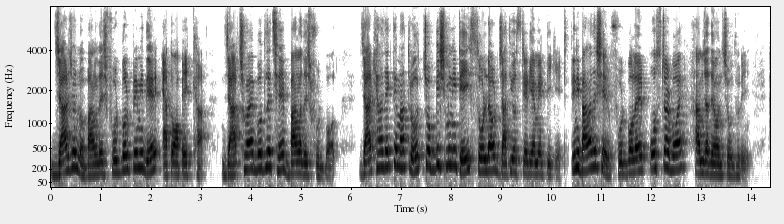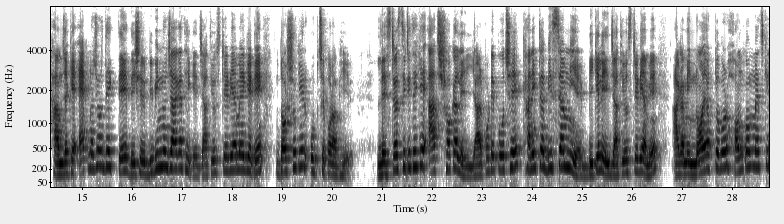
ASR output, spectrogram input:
যার জন্য বাংলাদেশ ফুটবল প্রেমীদের এত অপেক্ষা। যার ছোঁয়ায় বদলেছে বাংলাদেশ ফুটবল। যার খেলা দেখতে মাত্র চব্বিশ মিনিটেই সোল্ড আউট জাতীয় স্টেডিয়ামের টিকিট। তিনি বাংলাদেশের ফুটবলের পোস্টার বয় হামজা দেওয়ান চৌধুরী। হামজাকে এক নজর দেখতে দেশের বিভিন্ন জায়গা থেকে জাতীয় স্টেডিয়ামের গেটে দর্শকের উপচে পড়া ভিড়। লেস্টার সিটি থেকে আজ সকালেই এয়ারপোর্টে পৌঁছে খানিকটা বিশ্রাম নিয়ে বিকেলেই জাতীয় স্টেডিয়ামে আগামী নয় অক্টোবর হংকং ম্যাচকে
